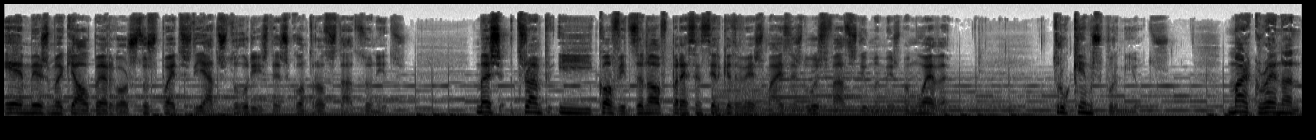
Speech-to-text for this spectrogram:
é a mesma que alberga os suspeitos de atos terroristas contra os Estados Unidos. Mas Trump e Covid-19 parecem ser cada vez mais as duas faces de uma mesma moeda. Troquemos por miúdos. Mark Rennan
